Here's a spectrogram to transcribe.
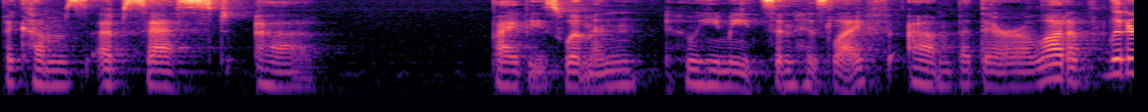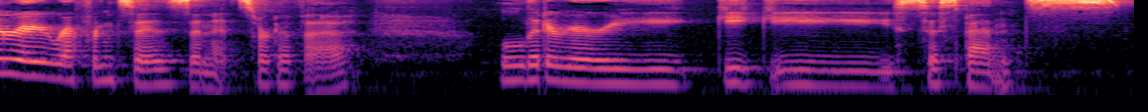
becomes obsessed uh, by these women who he meets in his life. Um, but there are a lot of literary references and it's sort of a literary, geeky suspense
